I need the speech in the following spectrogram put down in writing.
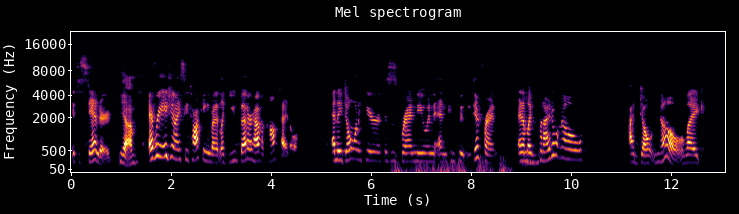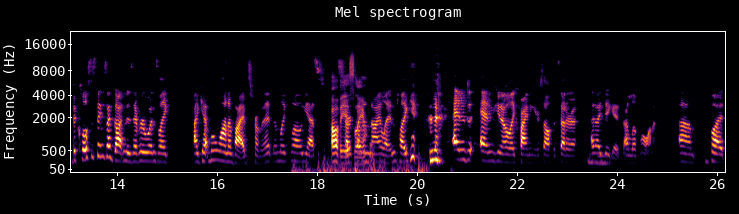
it's a standard. Yeah. Every agent I see talking about it, like you better have a comp title, and they don't want to hear this is brand new and and completely different. And I'm like, but I don't know. I don't know. Like the closest things I've gotten is everyone's like, I get Moana vibes from it. I'm like, well, yes, Obviously. on an island, like, and and you know, like finding yourself, etc. And I dig it. I love Moana. Um, but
